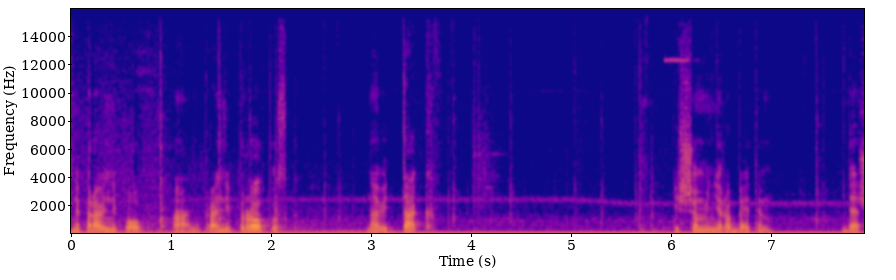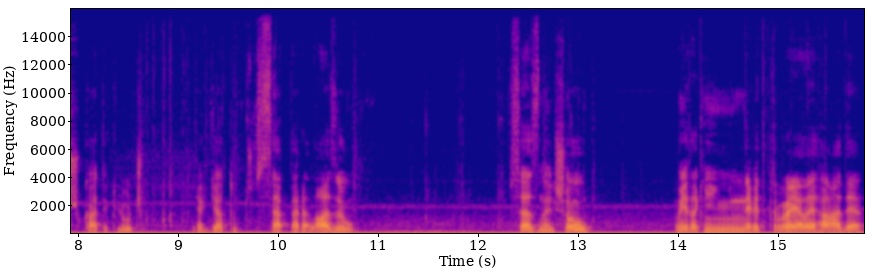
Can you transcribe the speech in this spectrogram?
Неправильний поп. А, неправильний пропуск. Навіть так. І що мені робити? Де шукати ключ? Як я тут все перелазив. Все знайшов. Мені так і не відкрили, гади.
